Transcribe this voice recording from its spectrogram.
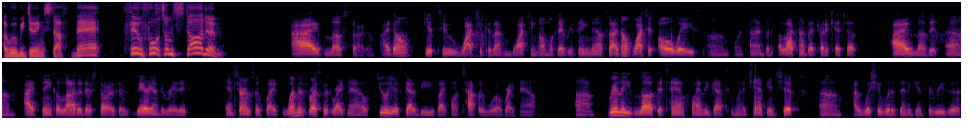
I will be doing stuff there. Phil, thoughts on stardom? I love Stardom. I don't get to watch it because I'm watching almost everything now, so I don't watch it always um, on time. But a lot of times I try to catch up. I love it. Um, I think a lot of their stars are very underrated in terms of like women's wrestlers right now. Giulia's got to be like on top of the world right now. Um, really love that Tam finally got to win a championship. Um, I wish it would have been against Arisa.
